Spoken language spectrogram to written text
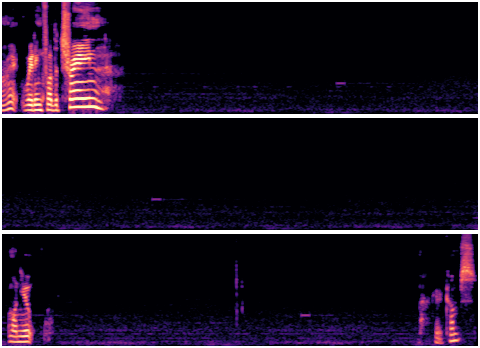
All right, waiting for the train. Come on, you. Here it comes.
